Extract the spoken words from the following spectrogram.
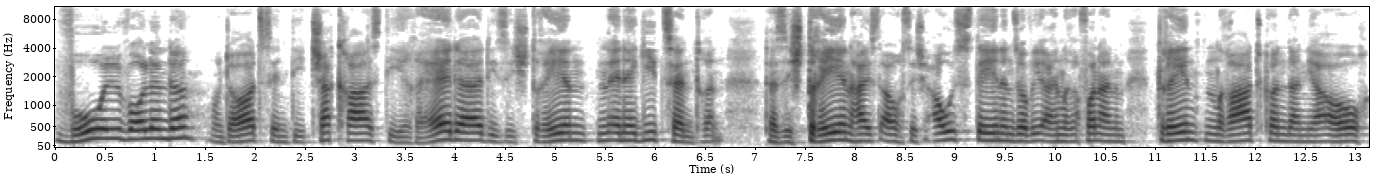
wohlwollende und dort sind die Chakras, die Räder, die sich drehenden Energiezentren. Das sich drehen heißt auch sich ausdehnen, so wie ein, von einem drehenden Rad können dann ja auch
